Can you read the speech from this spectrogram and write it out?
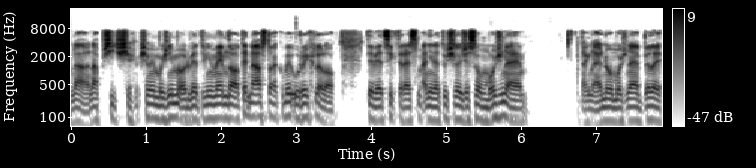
na, napříč všemi možnými odvětvími. No a teď nás to jakoby urychlilo. Ty věci, které jsme ani netušili, že jsou možné, tak najednou možné byly.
